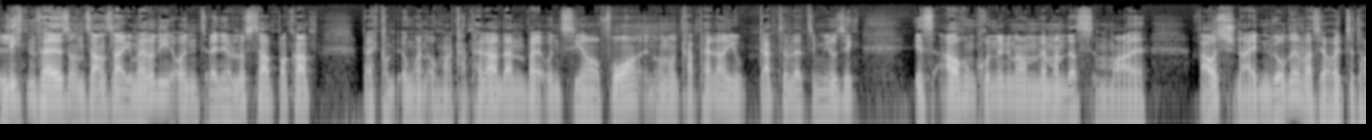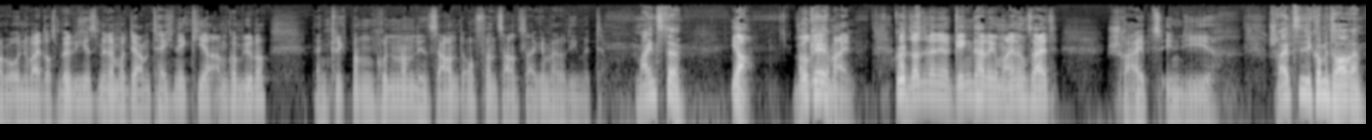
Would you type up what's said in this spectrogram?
Lichtenfels und Sounds Like a Melody und wenn ihr Lust habt, Bock habt, vielleicht kommt irgendwann auch mal Capella dann bei uns hier vor in unserer Capella. You Got to Let the Music ist auch im Grunde genommen, wenn man das mal rausschneiden würde, was ja heutzutage ohne weiteres möglich ist mit der modernen Technik hier am Computer, dann kriegt man im Grunde genommen den Sound auch von Sounds Like a Melody mit. Meinst du? Ja, würde Okay. ich meinen. Gut. Ansonsten, wenn ihr gegenteilige Meinung seid, schreibt's in die, Schreibt's in die Kommentare.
